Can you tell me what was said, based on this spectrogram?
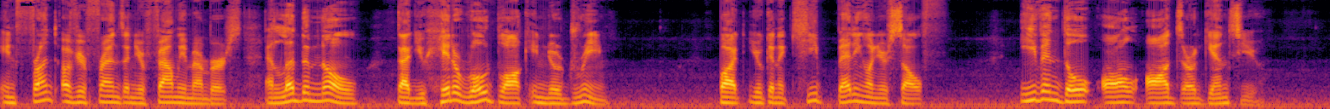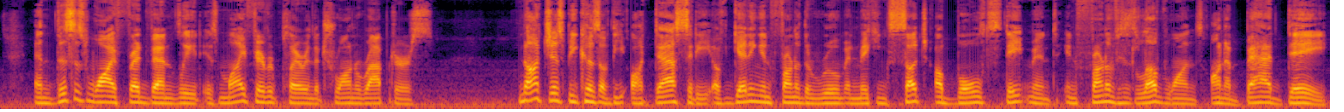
in front of your friends and your family members and let them know that you hit a roadblock in your dream, but you're going to keep betting on yourself even though all odds are against you. And this is why Fred VanVleet is my favorite player in the Toronto Raptors. Not just because of the audacity of getting in front of the room and making such a bold statement in front of his loved ones on a bad day.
